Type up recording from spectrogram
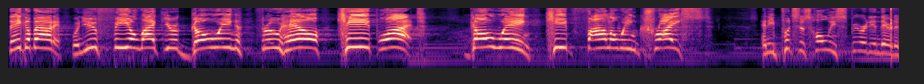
Think about it. When you feel like you're going through hell, keep what? Going. Keep following Christ. And He puts His Holy Spirit in there to,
